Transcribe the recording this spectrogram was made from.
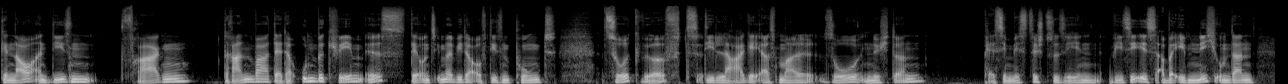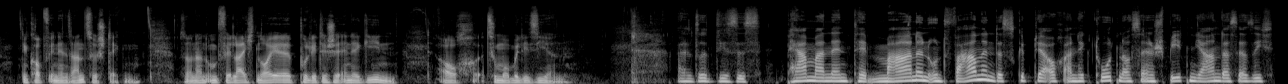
genau an diesen Fragen dran war, der da unbequem ist, der uns immer wieder auf diesen Punkt zurückwirft, die Lage erstmal so nüchtern, pessimistisch zu sehen, wie sie ist. Aber eben nicht, um dann den Kopf in den Sand zu stecken, sondern um vielleicht neue politische Energien auch zu mobilisieren. Also dieses permanente Mahnen und Warnen. Das gibt ja auch Anekdoten aus seinen späten Jahren, dass er sich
